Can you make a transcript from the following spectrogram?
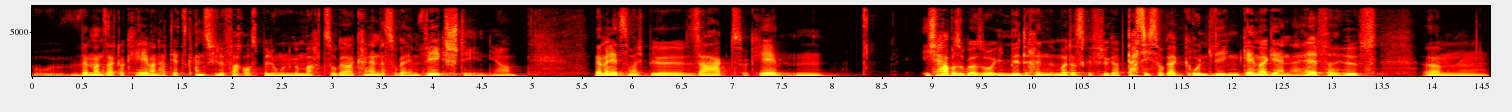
wenn man sagt, okay, man hat jetzt ganz viele Fachausbildungen gemacht, sogar kann einem das sogar im Weg stehen, ja. Wenn man jetzt zum Beispiel sagt, okay, hm, ich habe sogar so in mir drin immer das Gefühl gehabt, dass ich sogar grundlegend Gamer gerne helfe, Hilfs, ähm,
